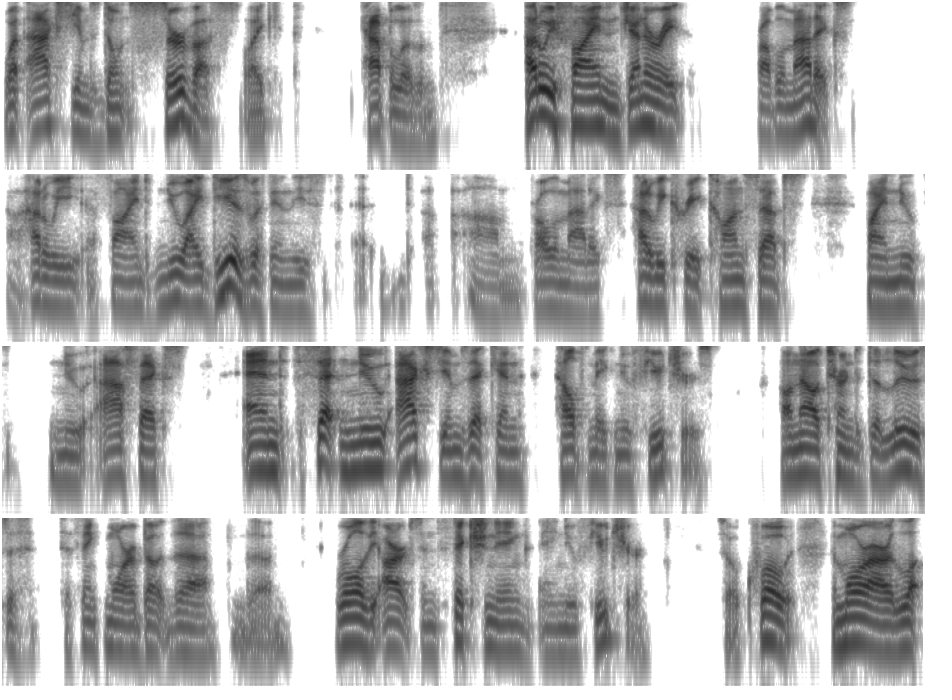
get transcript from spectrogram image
What axioms don't serve us, like capitalism? How do we find and generate problematics? Uh, how do we find new ideas within these uh, um, problematics? How do we create concepts, find new new affects, and set new axioms that can help make new futures? I'll now turn to Deleuze to, to think more about the, the role of the arts in fictioning a new future. So, quote, the more our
